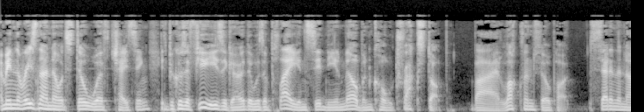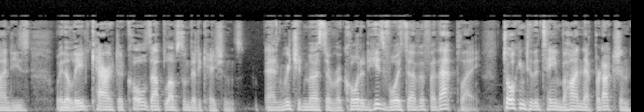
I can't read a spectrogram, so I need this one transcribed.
I mean, the reason I know it's still worth chasing is because a few years ago there was a play in Sydney and Melbourne called Truck Stop by Lachlan Philpott, set in the 90s, where the lead character calls up love song dedications. And Richard Mercer recorded his voiceover for that play. Talking to the team behind that production,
